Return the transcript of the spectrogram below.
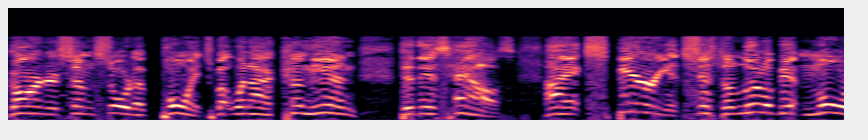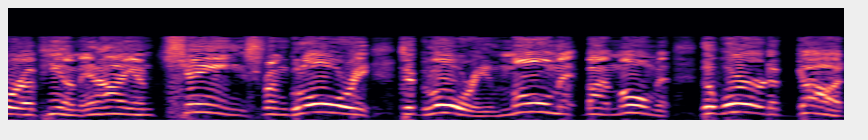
garner some sort of points. But when I come in to this house, I experience just a little bit more of Him and I am changed from glory to glory, moment by moment. The Word of God,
